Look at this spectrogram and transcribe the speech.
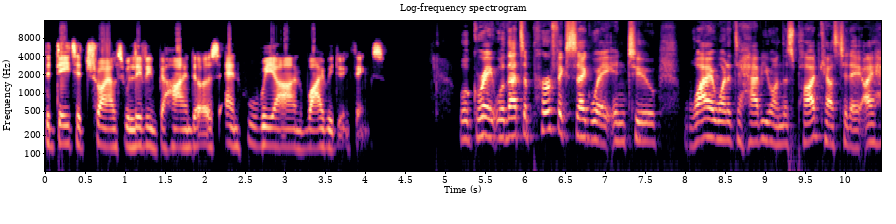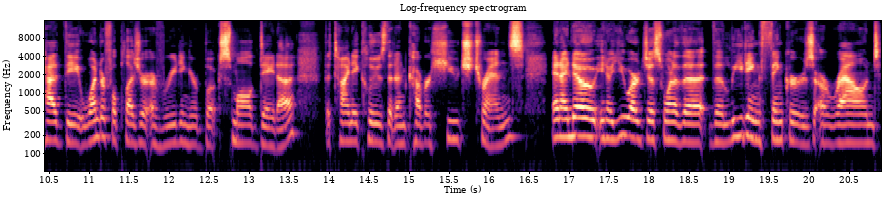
the data trials we're living behind us and who we are and why we're doing things. Well, great. Well, that's a perfect segue into why I wanted to have you on this podcast today. I had the wonderful pleasure of reading your book, Small Data, the tiny clues that uncover huge trends. And I know, you know, you are just one of the, the leading thinkers around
